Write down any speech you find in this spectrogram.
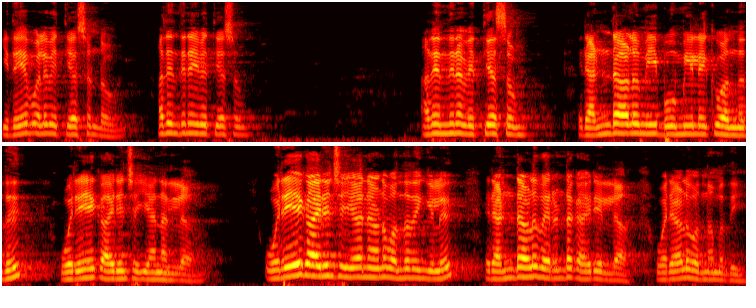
ഇതേപോലെ വ്യത്യാസം ഉണ്ടാവും. അതെന്തിനാ വ്യത്യാസം? അതെന്തിനാ വ്യത്യാസം? രണ്ടാളും ഈ ഭൂമിയിലേക്ക് വന്നത് ഒരേ കാര്യം ചെയ്യാനല്ല. ഒരേ കാര്യം ചെയ്യാനാണ് വന്നതെങ്കിൽ രണ്ടാൾ വരേണ്ട കാര്യമില്ല ഒരാൾ വന്നാൽ മതി.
